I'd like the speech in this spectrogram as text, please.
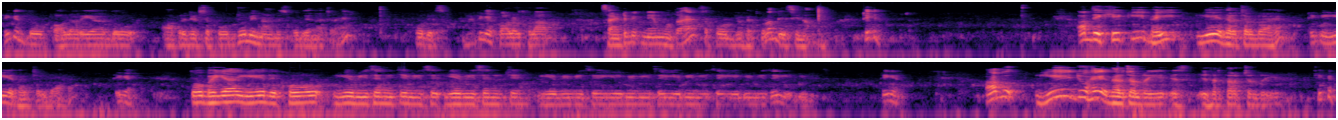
ठीक है? दो कॉलर या दो ऑपरेटेड सपोर्ट जो भी नाम इसको देना चाहें, वो दे सकते हैं। ठीक है? कॉलर थोड़ा साइंटिफिक नेम होता है सपोर्ट जो है थोड़ा देसी नाम होता है। ठीक है? अब देखिए कि भाई ये इधर चल रहा है, ठीक है, ये इधर चल रहा है, ठीक है। तो भैया ये देखो, ये वी से नीचे वी से, ये वी से नीचे, ये भी वी से, ये भी वी से, ये भी वी से, ये भी वी से, ये भी वी से, ठीक है। अब ये जो है इधर चल रही है, इस, इधर तरफ़ चल रही है, ठीक है।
